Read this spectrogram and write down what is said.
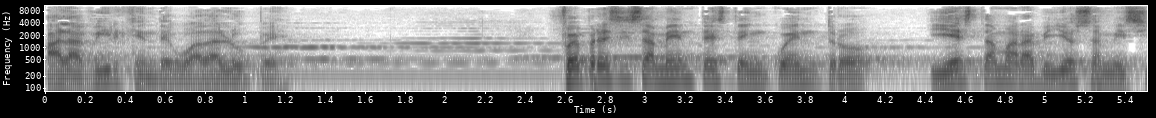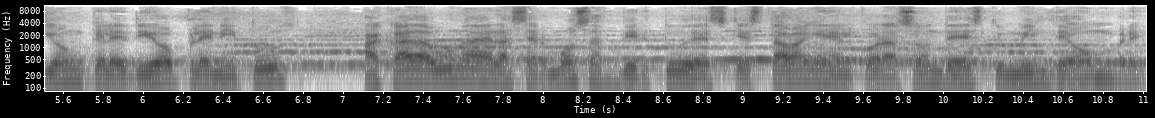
a la Virgen de Guadalupe. Fue precisamente este encuentro y esta maravillosa misión que le dio plenitud a cada una de las hermosas virtudes que estaban en el corazón de este humilde hombre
